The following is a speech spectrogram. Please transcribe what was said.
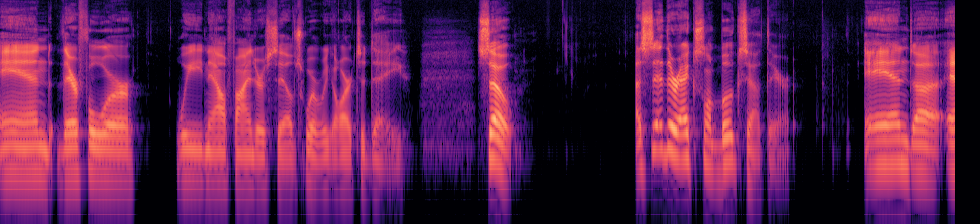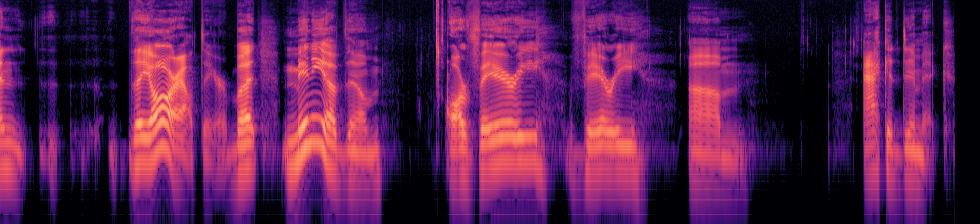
and therefore we now find ourselves where we are today. So I said there are excellent books out there, and uh, and they are out there, but many of them are very, very um, academic.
